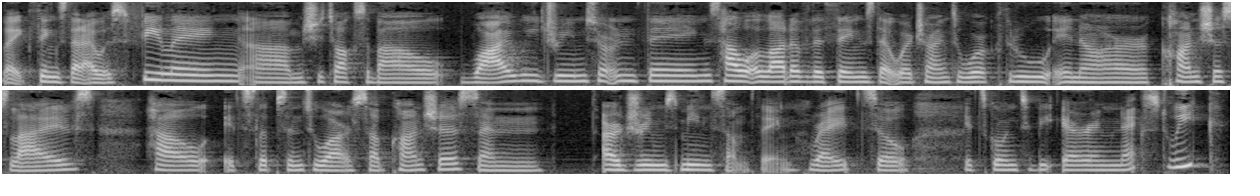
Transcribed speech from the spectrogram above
like things that I was feeling. Um, she talks about why we dream certain things, how a lot of the things that we're trying to work through in our conscious lives, how it slips into our subconscious and our dreams mean something, right? So it's going to be airing next week.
